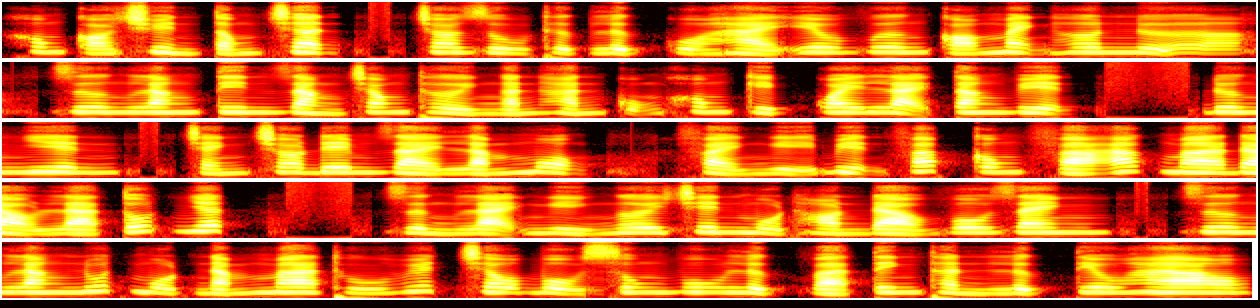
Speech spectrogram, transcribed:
Không có truyền tống trận, cho dù thực lực của Hải Yêu Vương có mạnh hơn nữa, Dương Lăng tin rằng trong thời ngắn hắn cũng không kịp quay lại tăng viện. Đương nhiên, tránh cho đêm dài lắm mộng, phải nghĩ biện pháp công phá ác ma đảo là tốt nhất. Dừng lại nghỉ ngơi trên một hòn đảo vô danh, Dương Lăng nuốt một nắm ma thú huyết châu bổ sung vô lực và tinh thần lực tiêu hao.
